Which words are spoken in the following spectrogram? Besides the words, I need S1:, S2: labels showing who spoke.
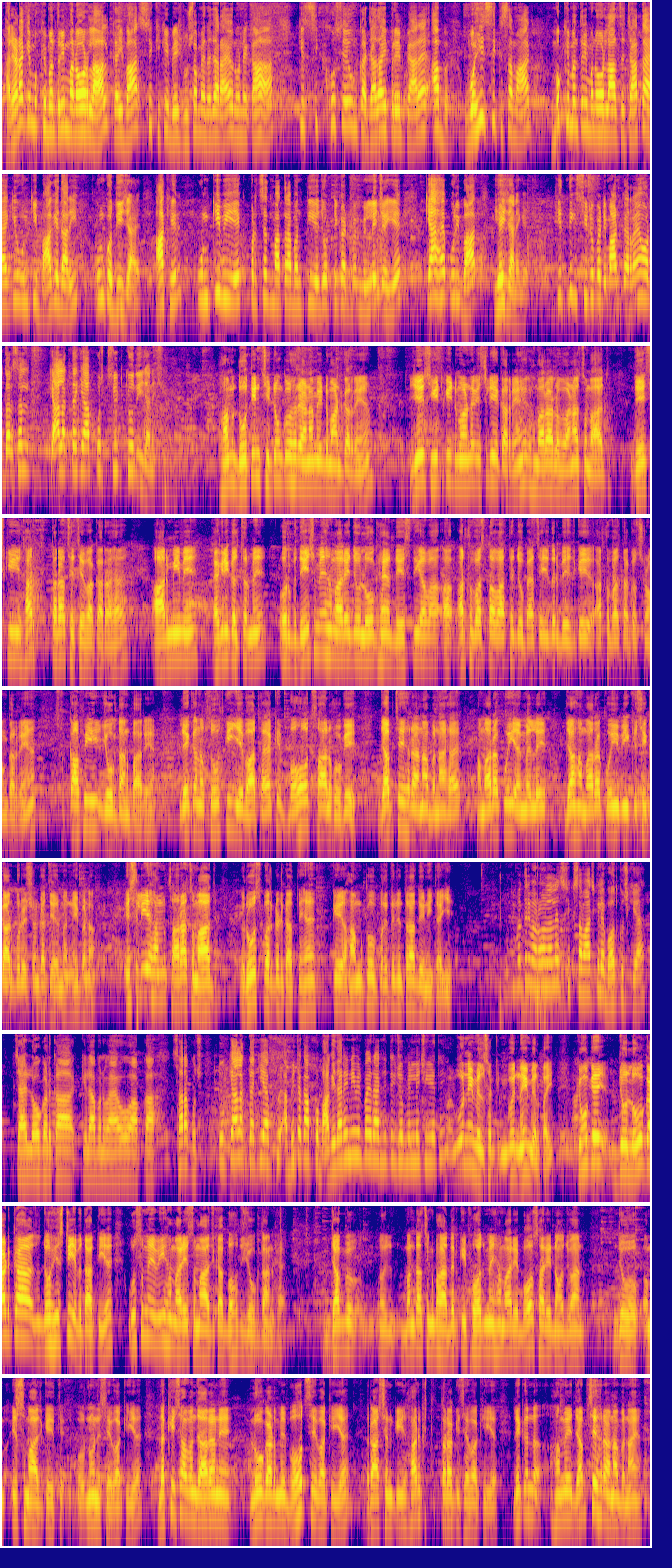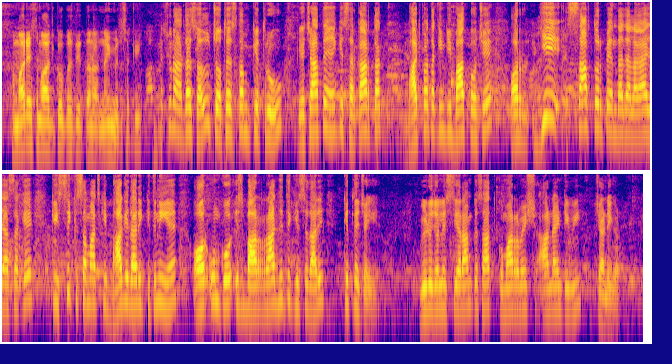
S1: हरियाणा के मुख्यमंत्री मनोहर लाल कई बार सिख की वेशभूषा में नज़र आए। उन्होंने कहा कि सिखों से उनका ज़्यादा ही प्रेम प्यार है। अब वही सिख समाज मुख्यमंत्री मनोहर लाल से चाहता है कि उनकी भागीदारी उनको दी जाए। आखिर उनकी भी एक प्रतिशत मात्रा बनती है जो टिकट में मिलनी चाहिए। क्या है पूरी बात? यही जानेंगे। कितनी सीटों पर डिमांड कर रहे हैं और दरअसल क्या लगता है कि आपको सीट क्यों दी जानी चाहिए?
S2: हम दो तीन सीटों को हरियाणा में डिमांड कर रहे हैं। ये सीट की डिमांड इसलिए कर रहे हैं कि हमारा लवाना समाज देश की हर तरह से सेवा कर रहा है। आर्मी में, एग्रीकल्चर में और विदेश में हमारे जो लोग हैं देश की अर्थव्यवस्था वास्ते जो पैसे इधर भेज के अर्थव्यवस्था को स्ट्रॉन्ग कर रहे हैं, काफ़ी योगदान पा रहे हैं। लेकिन अफसोस की ये बात है कि बहुत साल हो गए, जब से हराना बना है, हमारा कोई एमएलए या हमारा कोई भी किसी कारपोरेशन का चेयरमैन नहीं बना। इसलिए हम सारा समाज रोष प्रकट करते हैं कि हमको प्रतिनिधित्व देनी चाहिए।
S1: मुख्यमंत्री मनोहर लाल ने सिख समाज के लिए बहुत कुछ किया चाहे लोहगढ़ का किला बनवाया हो, आपका सारा कुछ। तो क्या लगता है कि आपको, अभी तक आपको भागीदारी नहीं मिल पाई राजनीतिक जो मिलनी चाहिए थी?
S2: वो नहीं मिल सकी, वो नहीं मिल पाई, क्योंकि जो लोहगढ़ का जो हिस्ट्री बताती है, उसमें भी हमारे समाज का बहुत योगदान है। जब बंदा सिंह बहादुर की फौज में हमारे बहुत सारे नौजवान जो इस समाज के उन्होंने सेवा की है। लखी शाह बंजारा ने लोहगढ़ में बहुत सेवा की है, राशन की, हर तरह की सेवा की है, लेकिन हमें जब से हराना बनाया, हमारे समाज को तरह नहीं मिल सकी।
S1: आपने सुना दरअसल चौथे स्तंभ के थ्रू ये चाहते हैं कि सरकार तक, भाजपा तक इनकी बात पहुँचे और ये साफ़ तौर पे अंदाज़ा लगाया जा सके कि सिख समाज की भागीदारी कितनी है और उनको इस बार राजनीतिक हिस्सेदारी कितनी चाहिए। वीडियो जर्नलिस्ट सियाराम के साथ कुमार रमेश, आर नाइन चंडीगढ़।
